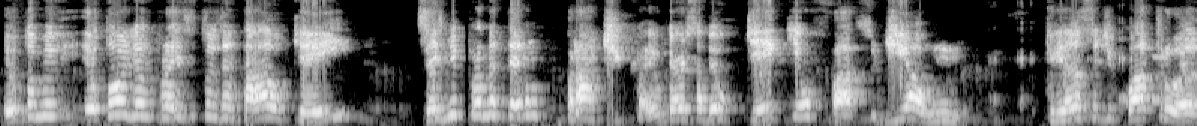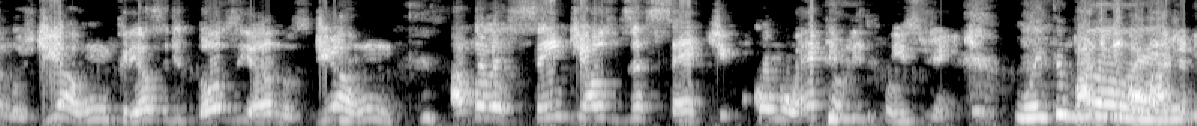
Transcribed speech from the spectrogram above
eu tô, me, eu tô olhando para isso e tô dizendo, tá, ok, Vocês me prometeram prática. Eu quero saber o que que eu faço. Dia 1. Um, criança de 4 anos. Dia 1, um, criança de 12 anos. Dia 1, um, adolescente aos 17. Como é que eu lido com isso, gente? Muito bom, Eric.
